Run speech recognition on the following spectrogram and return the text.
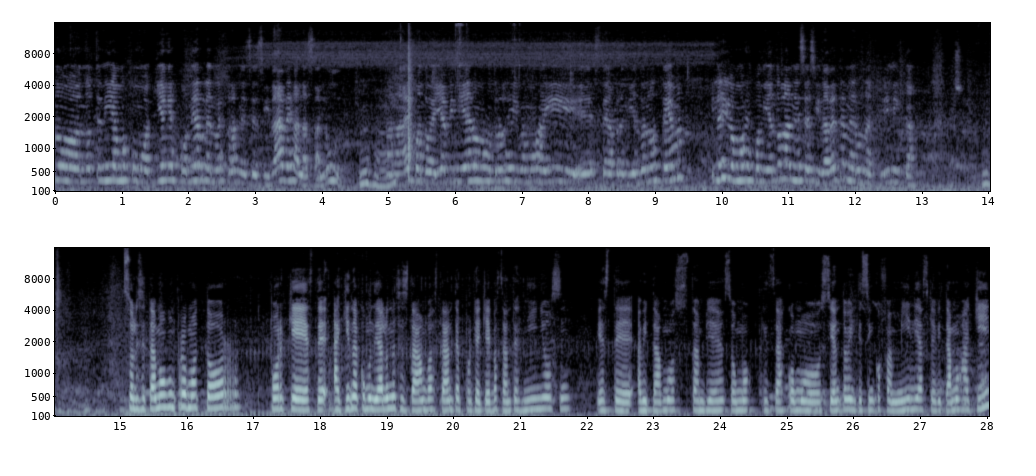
no, no, teníamos como a quién exponerle nuestras necesidades a la salud. y cuando ellas vinieron nosotros les íbamos ahí este, aprendiendo en los temas y les íbamos exponiendo la necesidad de tener una clínica. Solicitamos un promotor porque este, aquí en la comunidad lo necesitaban bastante porque aquí hay bastantes niños. Este, habitamos también, somos quizás como 125 familias que habitamos aquí.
